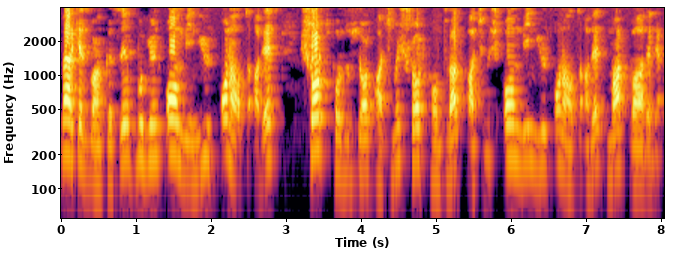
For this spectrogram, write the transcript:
Merkez Bankası bugün 10.116 adet short pozisyon açmış, short kontrat açmış. 10.116 adet Mart vadede.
